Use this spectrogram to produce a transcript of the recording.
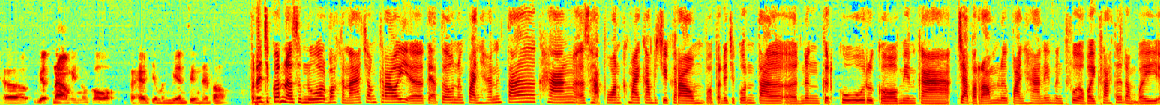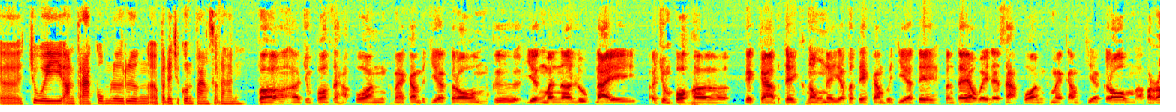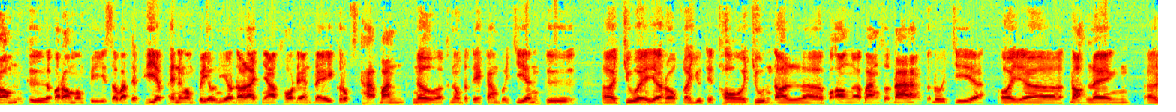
វៀតណាមឯនោះក៏ប្រហែលជាមិនមានអញ្ចឹងទេបង បដិជគុណសំណួររបស់គណៈចុងក្រោយតកតងនឹងបញ្ហានឹងតើខាងសហព័ន្ធខ្មែរកម្ពុជាក្រោមបដិជគុណតើនឹងគិតគូរឬក៏មានការចាប់អារម្មណ៍លើបញ្ហានេះនឹងធ្វើអ្វីខ្លះទៅដើម្បីជួយអន្តរាគមន៍លើរឿងបដិជគុណប៉ាងសូដានេះបើចំពោះសហព័ន្ធខ្មែរកម្ពុជាក្រមគឺយើងមិនលូកដៃចំពោះ កិច្ចការប្រទេសក្នុងនៃប្រទេសកម្ពុជាទេប៉ុន្តែអ្វីដែលសហព័ន្ធខ្មែរកម្ពុជាក្រមបារម្ភគឺបារម្ភអំពីសវត្ថិភាពហើយនិងអំពីអូនីវដល់អាជ្ញាធរដែនដីគ្រប់ស្ថាប័ននៅក្នុងប្រទេសកម្ពុជាគឺ ជួយរកយុតិធធជូនដល់ព្រះអង្គបាងសូដាក៏ដូចជាឲ្យដោះលែង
